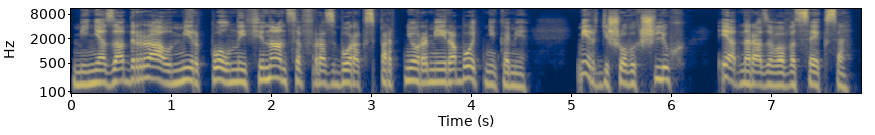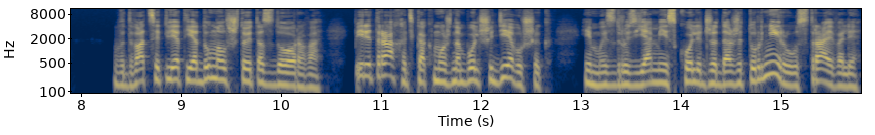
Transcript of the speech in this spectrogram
Меня задрал мир полный финансов, разборок с партнерами и работниками, мир дешевых шлюх и одноразового секса. В 20 лет я думал, что это здорово. Перетрахать как можно больше девушек. И мы с друзьями из колледжа даже турниры устраивали.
